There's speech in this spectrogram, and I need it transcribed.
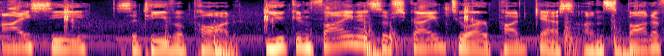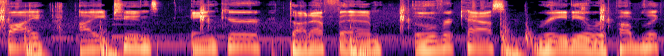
IC Sativa Pod. You can find and subscribe to our podcast on Spotify, iTunes, Anchor.fm, Overcast, Radio Public,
